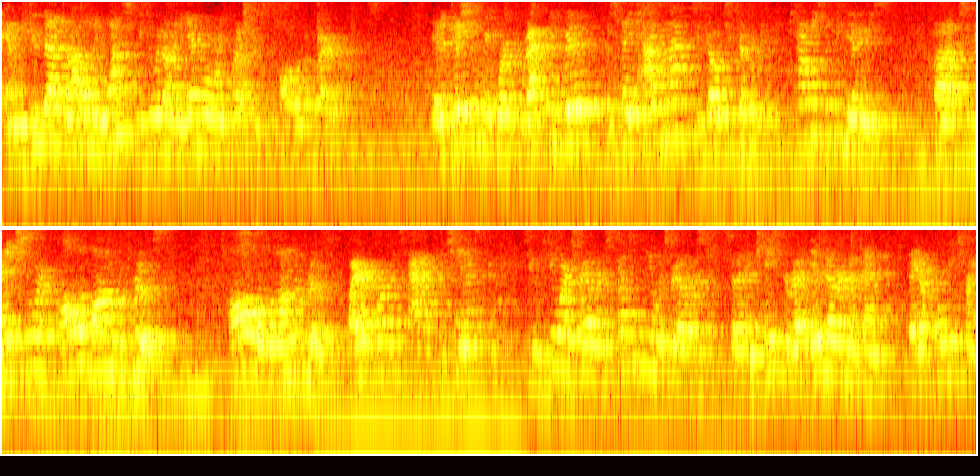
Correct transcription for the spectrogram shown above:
And we do that not only once, we do it on an annual refresher to all of the fire departments. In addition, we work directly with the state hazmat to go to different counties and communities uh, to make sure all along the route, all along the route, fire departments have the chance to, to view our trailers, touch and feel the trailers, so that in case there is ever an event, they are fully trained.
